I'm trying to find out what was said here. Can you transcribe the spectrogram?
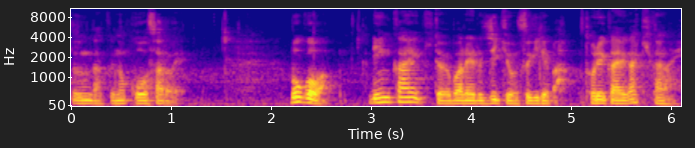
文学の交差路へ」母語は臨界期と呼ばれる時期を過ぎれば取り替えが効かない。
